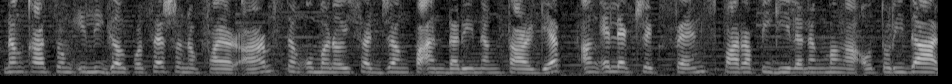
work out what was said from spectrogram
ng kasong illegal possession of firearms nang umano'y sadyang paandarin ng target ang electric fence para pigilan ng mga otoridad.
